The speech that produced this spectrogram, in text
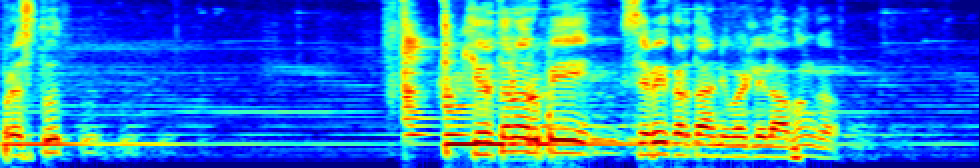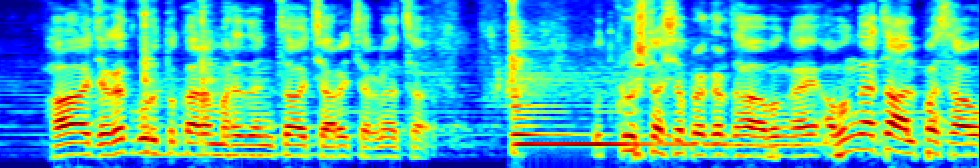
प्रस्तुत. कीर्तनरूपी सेवेकरता निवडलेला अभंग. हा जगद्गुरु तुकाराम महाराजांचा चार चरणाचा उत्कृष्ट अशा प्रकारचा हा अभंग आहे. अभंगाचा अल्पसाव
